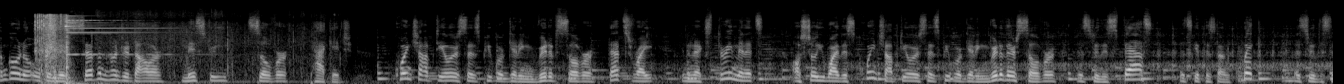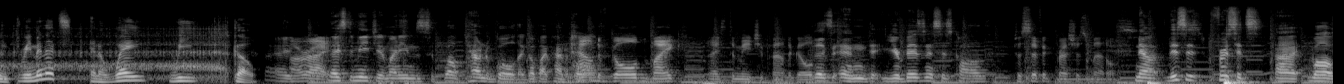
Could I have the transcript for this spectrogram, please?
I'm going to open this $700 mystery silver package. CoinShop dealer says people are getting rid of silver. That's right. In the next three minutes, I'll show you why this CoinShop dealer says people are getting rid of their silver. Let's do this fast. Let's get this done quick. Let's do this in three minutes, and away we go. All right. Nice to meet you. My name's, well, Pound of Gold. I go by Pound of Gold. Pound of Gold, Mike. Nice to meet you, Pound of Gold. That's- And your business is called? Pacific Precious Metals. Now, this is first. It's uh, well,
